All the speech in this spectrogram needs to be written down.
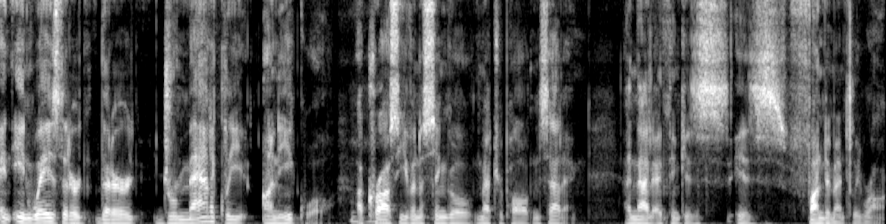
and in ways that are that are dramatically unequal across even a single metropolitan setting, and that I think is is fundamentally wrong.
